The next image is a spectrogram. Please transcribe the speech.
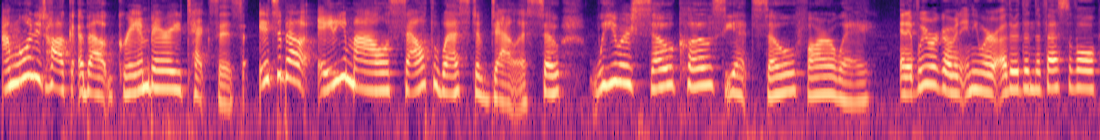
I'm going to talk about Granbury, Texas. It's about 80 miles southwest of Dallas, so we were so close yet so far away. And if we were going anywhere other than the festival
